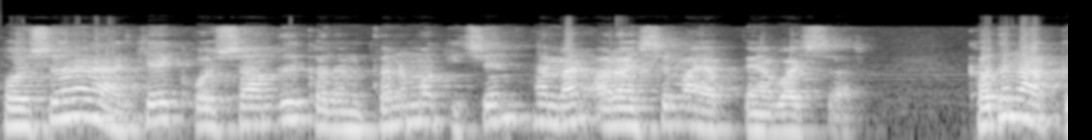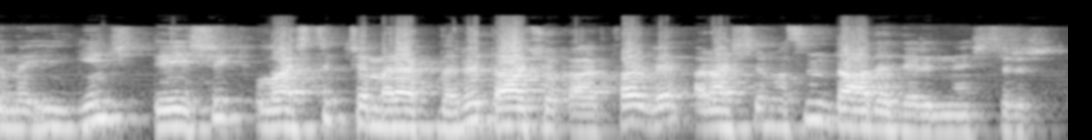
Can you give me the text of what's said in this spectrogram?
Hoşlanan erkek hoşlandığı kadını tanımak için hemen araştırma yapmaya başlar. Kadın hakkında ilginç, değişik, ulaştıkça merakları daha çok artar ve araştırmasını daha da derinleştirir.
